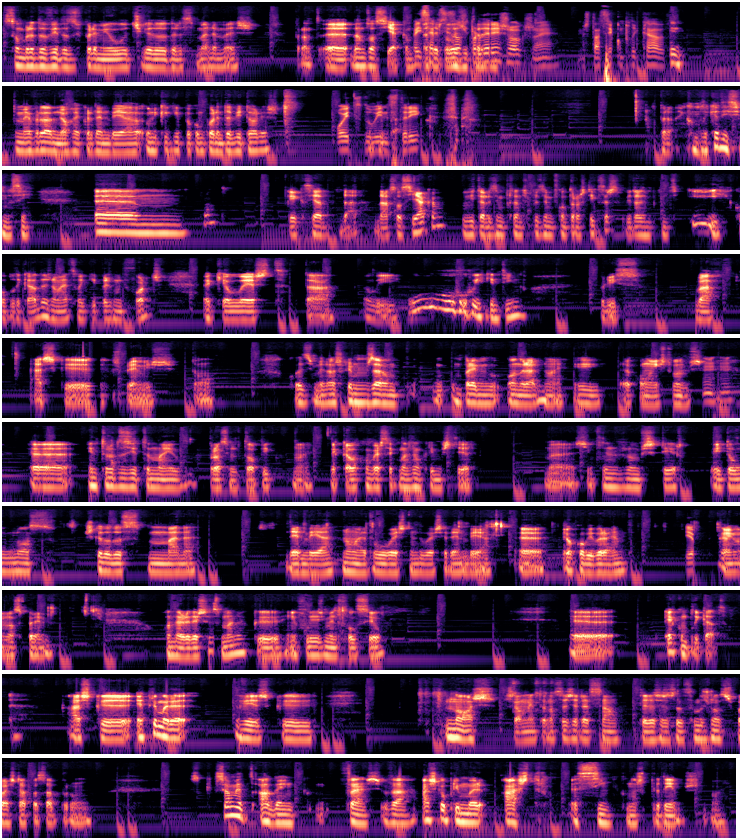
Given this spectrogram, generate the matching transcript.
sombra de dúvidas o prémio o jogador da semana, mas pronto, uh, damos ao Siakam. Mas isso é preciso eles perderem jogos, não é? Mas está a ser complicado. também é verdade, melhor recorde da NBA, a única equipa com 40 vitórias. 8 do win streak. É complicadíssimo assim. Ahm, pronto. O que é que se há de dar? Dar-se ao Siakam, vitórias importantes, por exemplo, contra os Sixers, vitórias importantes e complicadas, não é? São equipas muito fortes. Aquele leste está ali, uh, e quentinho. Por isso, vá. Acho que os prémios estão coisas, mas nós queremos dar um, um prémio honorário, não é? E é com isto vamos Uhum. uh, introduzir também o próximo tópico, não é? Aquela conversa que nós não queríamos ter, mas infelizmente vamos ter. Então o nosso jogador da semana da NBA, não é do Oeste nem do Oeste, é da NBA, uh, é o Kobe Bryant. Yep. Ganha o nosso prémio. Honorário desta semana, que infelizmente faleceu. Uh, é complicado. Acho que é a primeira vez que nós, especialmente a nossa geração, a geração dos nossos pais, está a passar por um. Especialmente alguém, fãs, vá. Acho que é o primeiro astro assim que nós perdemos, não é?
